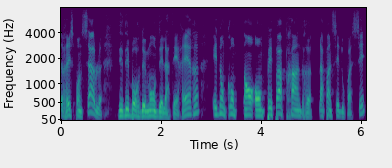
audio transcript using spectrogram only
responsable des débordements de la terre. Et donc, on ne peut pas prendre la pensée du passé,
